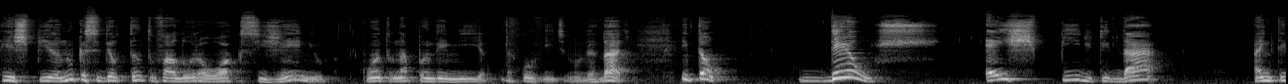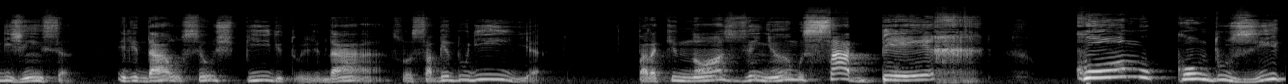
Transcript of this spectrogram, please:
respira. Nunca se deu tanto valor ao oxigênio quanto na pandemia da Covid, não é verdade? Então, Deus é espírito e dá a inteligência, ele dá o seu espírito, ele dá a sua sabedoria para que nós venhamos saber como conduzir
